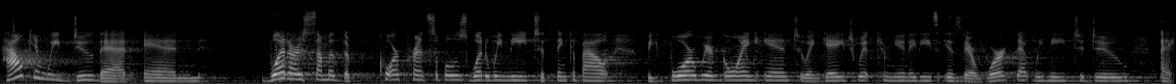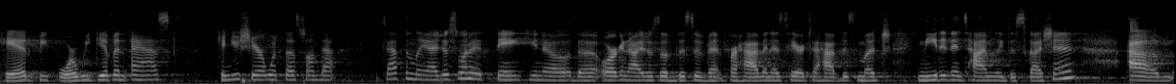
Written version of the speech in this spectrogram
how can we do that and what are some of the core principles? What do we need to think about before we're going in to engage with communities? Is there work that we need to do ahead before we give an ask? Can you share with us on that? Definitely. I just want to thank, you know, the organizers of this event for having us here to have this much needed and timely discussion. Um,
